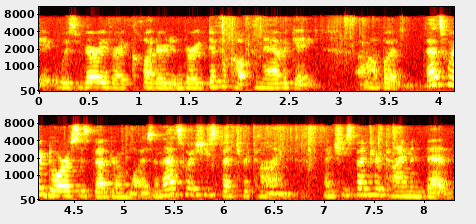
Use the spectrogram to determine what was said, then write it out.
it was very, very cluttered and very difficult to navigate. Uh, but that's where Doris's bedroom was, and that's where she spent her time. And she spent her time in bed.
